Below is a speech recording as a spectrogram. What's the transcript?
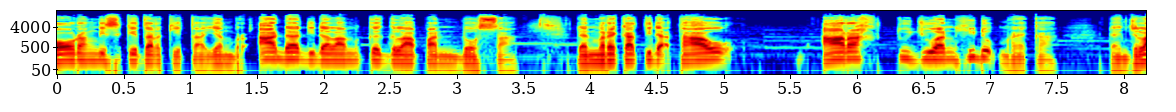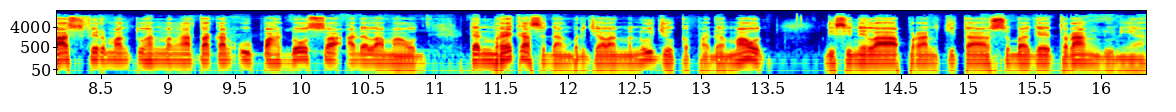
orang di sekitar kita yang berada di dalam kegelapan dosa dan mereka tidak tahu arah tujuan hidup mereka. Dan jelas firman Tuhan mengatakan upah dosa adalah maut dan mereka sedang berjalan menuju kepada maut. Di sinilah peran kita sebagai terang dunia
